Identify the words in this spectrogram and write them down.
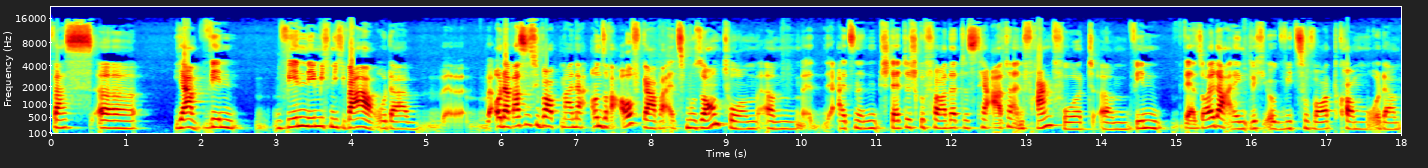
was, äh, ja, wen, wen nehme ich nicht wahr oder äh, oder was ist überhaupt meine, unsere Aufgabe als Musanturm, ähm, als ein städtisch gefördertes Theater in Frankfurt? Ähm, wen, wer soll da eigentlich irgendwie zu Wort kommen oder,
